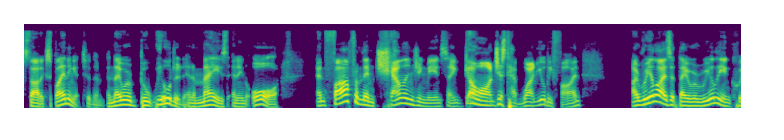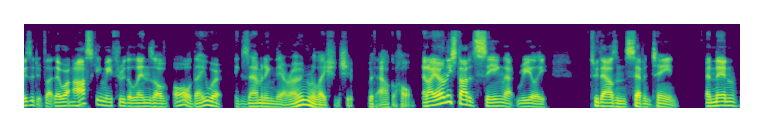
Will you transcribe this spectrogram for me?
start explaining it to them. And they were bewildered and amazed and in awe. And far from them challenging me and saying, go on, just have one, you'll be fine. I realized that they were really inquisitive. Like they were mm. asking me through the lens of, oh, they were examining their own relationship with alcohol. And I only started seeing that really 2017. And then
